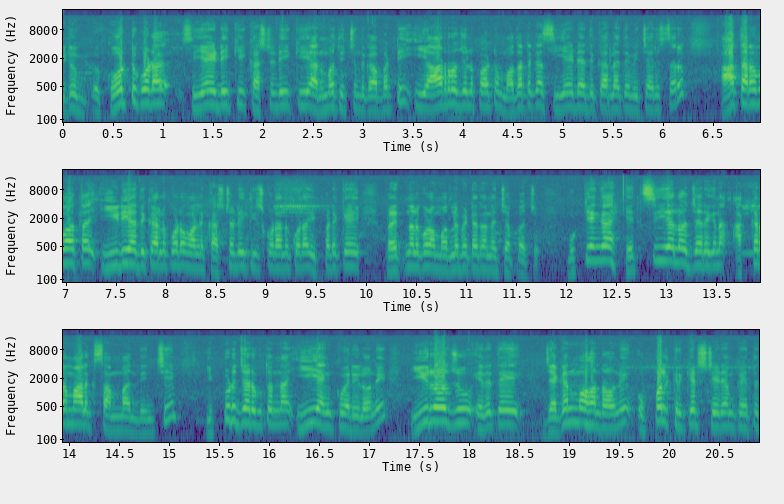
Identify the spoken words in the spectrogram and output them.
ఇటు కోర్టు కూడా సిఐడికి కస్టడీకి అనుమతి ఇచ్చింది కాబట్టి ఈ ఆరు రోజుల పాటు మొదటగా సిఐడి అధికారులు అయితే విచారిస్తారు. ఆ తర్వాత ఈడీ అధికారులు కూడా వాళ్ళని కస్టడీ తీసుకోవడానికి కూడా ఇప్పటికే ప్రయత్నాలు కూడా మొదలుపెట్టారని చెప్పొచ్చు. ముఖ్యంగా హెచ్సిఏలో జరిగిన అక్రమాలకు సంబంధించి ఇప్పుడు జరుగుతున్న ఈ ఎంక్వైరీలోని ఈరోజు ఏదైతే జగన్మోహన్ రావుని ఉప్పల్ క్రికెట్ స్టేడియంకి అయితే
